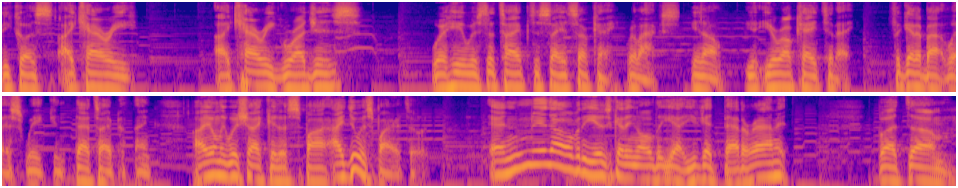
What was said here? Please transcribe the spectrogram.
because I carry, I carry grudges where he was the type to say, it's okay, relax. You know, you're okay today. Forget about last week and that type of thing. I only wish I could aspire. I do aspire to it. And, you know, over the years getting older, yeah, you get better at it. But um,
